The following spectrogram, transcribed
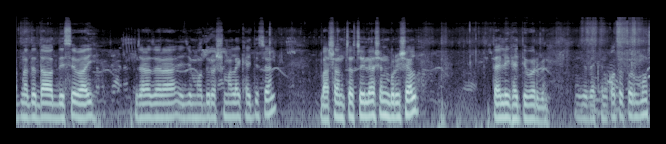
আপনাদের দাওয়াত দিছে ভাই। যারা যারা এই যে মধু রসমালাই খাইতে চান বাসাঞ্চর চলে আসেন বরিশাল তাইলে খাইতে পারবেন। এই যে দেখেন কত তরমুজ।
